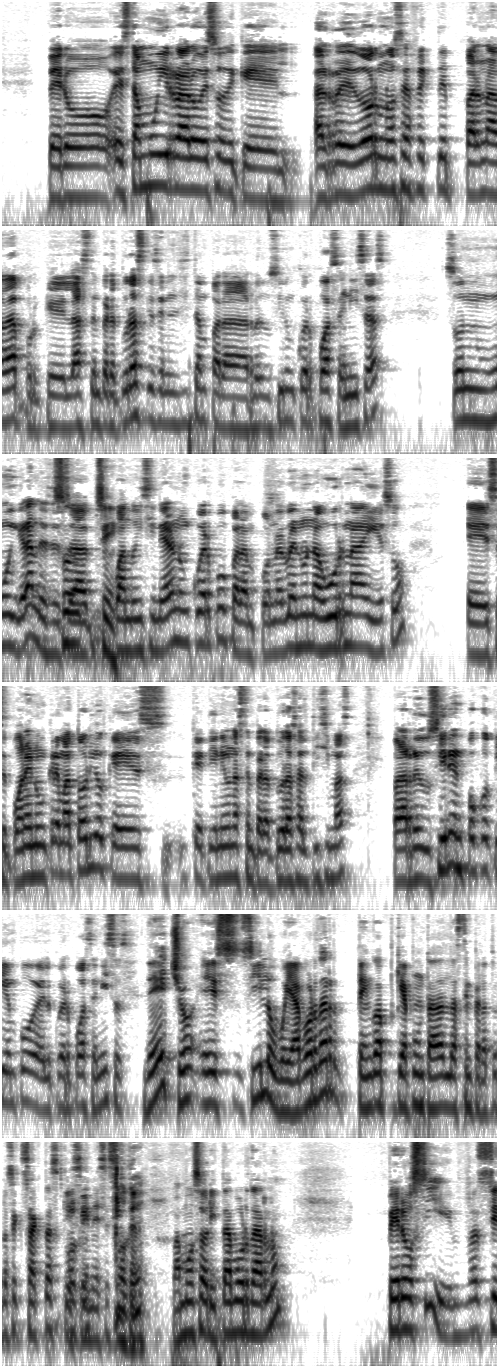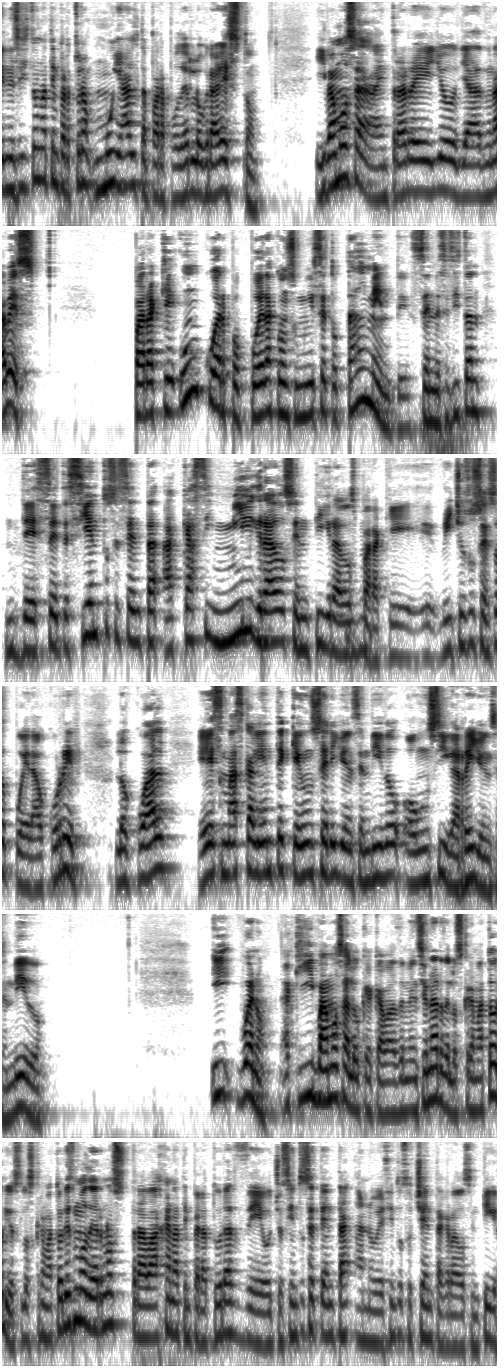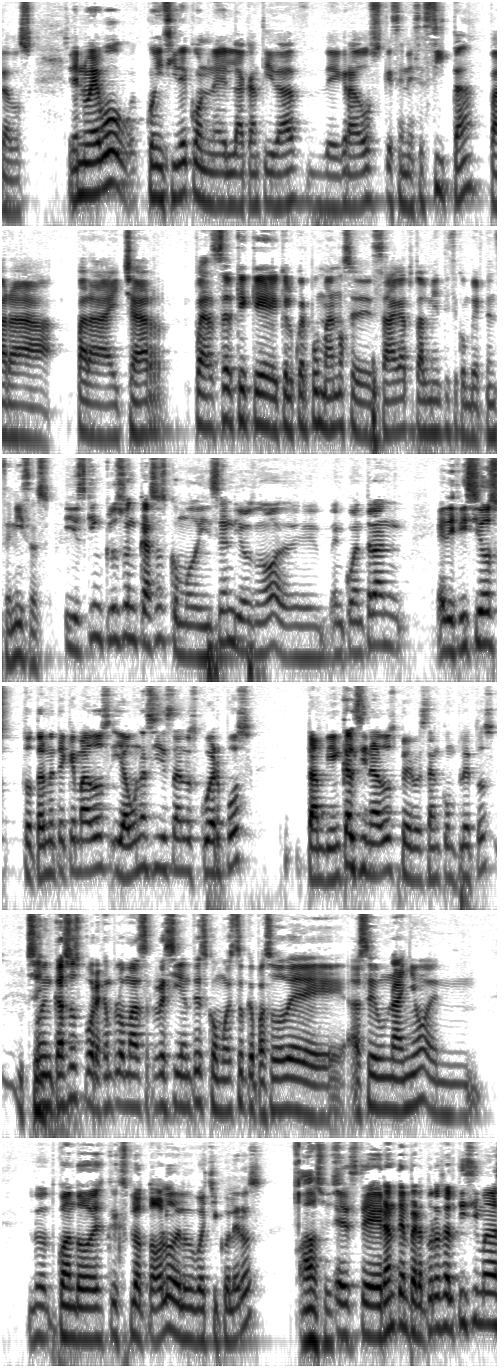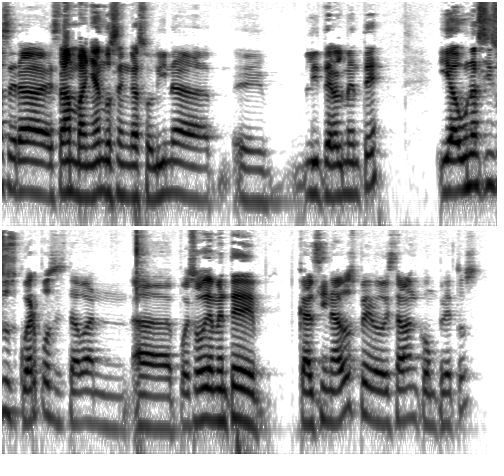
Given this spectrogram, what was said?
pero está muy raro eso de que el alrededor no se afecte para nada porque las temperaturas que se necesitan para reducir un cuerpo a cenizas son muy grandes. Son- o sea, sí. cuando incineran un cuerpo para ponerlo en una urna y eso, eh, se pone en un crematorio que, es, que tiene unas temperaturas altísimas para reducir en poco tiempo el cuerpo a cenizas. De hecho, es sí lo voy a abordar. Tengo aquí apuntadas las temperaturas exactas que se necesitan. Ok. Vamos ahorita a abordarlo. Pero sí, se necesita una temperatura muy alta para poder lograr esto. Y vamos a entrar a ello ya de una vez. Para que un cuerpo pueda consumirse totalmente, se necesitan de 760 a casi 1000 grados centígrados para que dicho suceso pueda ocurrir, lo cual es más caliente que un cerillo encendido o un cigarrillo encendido. Y bueno, aquí vamos a lo que acabas de mencionar de los crematorios. Los crematorios modernos trabajan a temperaturas de 870 a 980 grados centígrados. De nuevo, coincide con eh, la cantidad de grados que se necesita para, para echar, para hacer que, que- que el cuerpo humano se deshaga totalmente y se convierta en cenizas. Y es que incluso en casos como de incendios, ¿no? De- encuentran edificios totalmente quemados y aún así están los cuerpos también calcinados, pero están completos. Sí. O en casos, por ejemplo, más recientes como esto que pasó de hace un año en cuando explotó lo de los guachicoleros. Ah, sí, sí. Este, eran temperaturas altísimas, era, estaban bañándose en gasolina, eh, literalmente, y aún así sus cuerpos estaban, ah, pues obviamente calcinados, pero estaban completos.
